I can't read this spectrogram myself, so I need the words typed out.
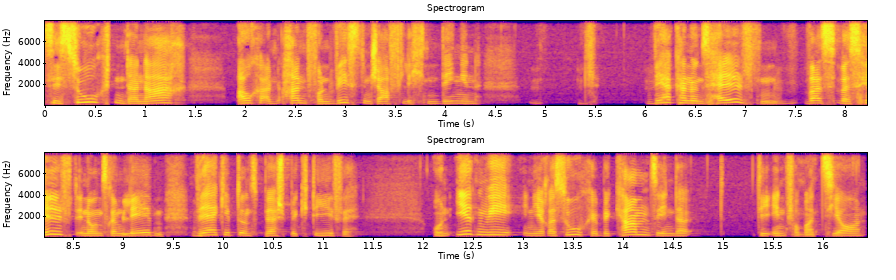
Sie suchten danach, auch anhand von wissenschaftlichen Dingen, Wer kann uns helfen? Was, was hilft in unserem Leben? Wer gibt uns Perspektive? Und irgendwie in ihrer Suche bekamen sie der, die Information,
